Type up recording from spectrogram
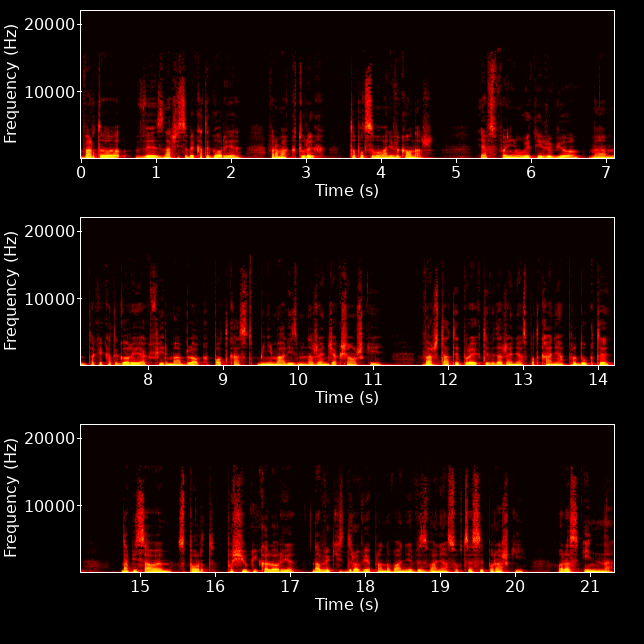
Warto wyznaczyć sobie kategorie, w ramach których to podsumowanie wykonasz. Ja w swoim weekly review mam takie kategorie jak firma, blog, podcast, minimalizm, narzędzia, książki, warsztaty, projekty, wydarzenia, spotkania, produkty. Napisałem sport, posiłki, kalorie, nawyki, zdrowie, planowanie, wyzwania, sukcesy, porażki oraz inne.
